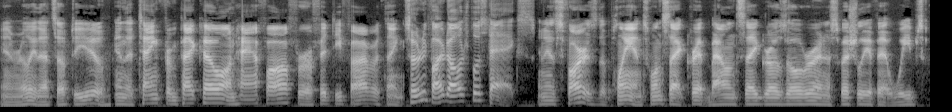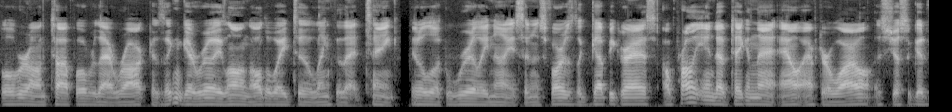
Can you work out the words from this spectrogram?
And really that's up to you. And the tank from petco on half off for a 55 i think. 75 dollars plus tax. And as far as the plants once that crip balansae grows over and especially if it weeps over on top over that rock because they can get really long all the way to the length of that tank it'll look really nice and as far as the guppy grass i'll probably end up taking that out after a while it's just a good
